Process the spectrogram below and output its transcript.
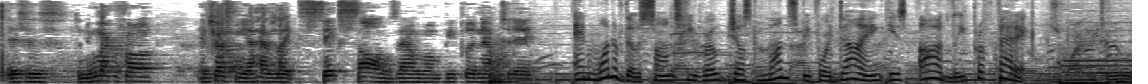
This is the new microphone. And trust me, I have like six songs that I'm going to be putting out today. And one of those songs he wrote just months before dying is oddly prophetic. One, two,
